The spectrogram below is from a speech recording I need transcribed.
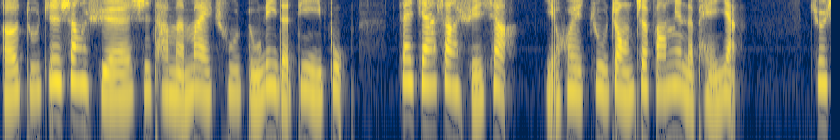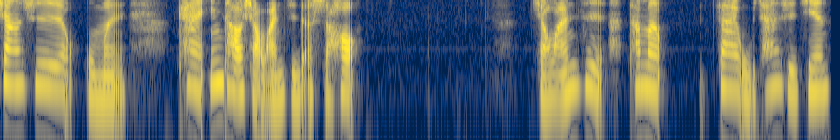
而独自上学是他们迈出独立的第一步。再加上学校也会注重这方面的培养，就像是我们看《樱桃小丸子》的时候。小丸子他们在午餐时间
